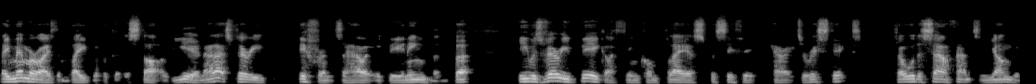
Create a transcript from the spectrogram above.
they memorize the playbook at the start of the year. Now that's very different to how it would be in England, but he was very big, I think, on player specific characteristics. So all the Southampton younger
